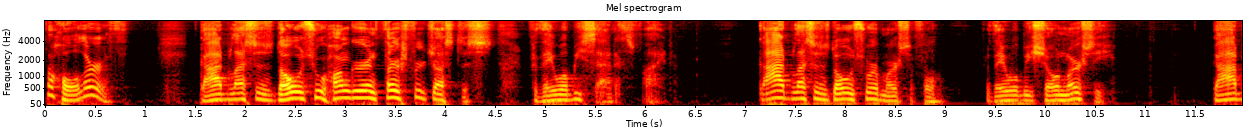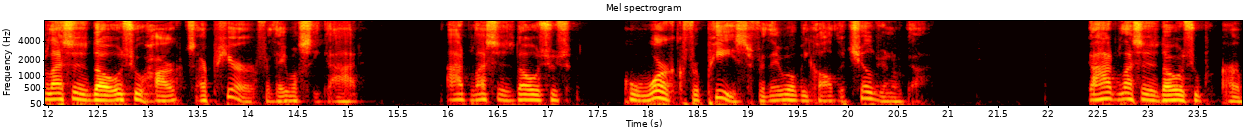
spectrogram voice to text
the whole earth. God blesses those who hunger and thirst for justice, for they will be satisfied. God blesses those who are merciful, for they will be shown mercy. God blesses those whose hearts are pure, for they will see God. God blesses those who, who work for peace, for they will be called the children of God. God blesses those who are,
